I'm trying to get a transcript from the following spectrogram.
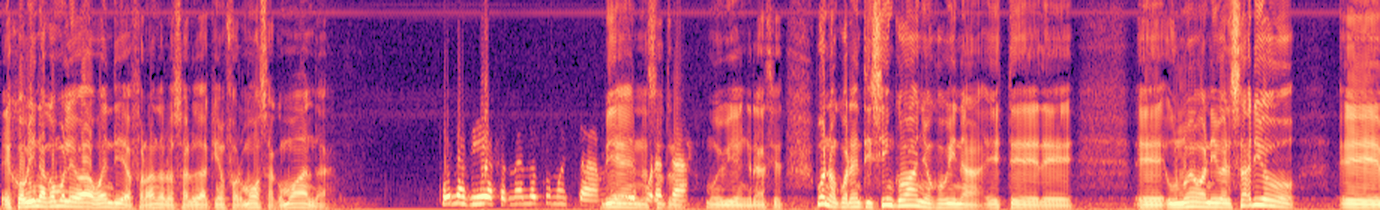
Eh, Jovina, ¿cómo le va? Buen día, Fernando lo saluda aquí en Formosa, ¿cómo anda? Buenos días, Fernando, ¿cómo está? Bien, muy bien nosotros, muy bien, gracias. Bueno, 45 años, Jovina, este, de eh, un nuevo aniversario, eh,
